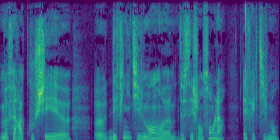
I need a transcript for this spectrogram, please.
me faire accoucher définitivement de ces chansons là, effectivement.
